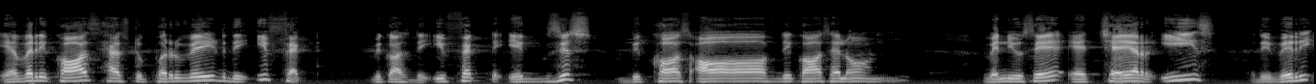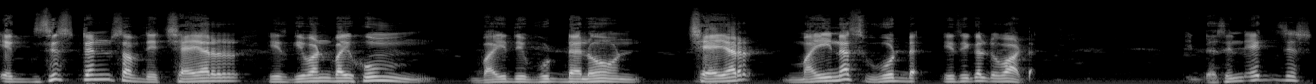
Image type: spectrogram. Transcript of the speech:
every cause has to pervade the effect because the effect exists because of the cause alone when you say a chair is the very existence of the chair is given by whom? By the wood alone. Chair minus wood is equal to what? It doesn't exist.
